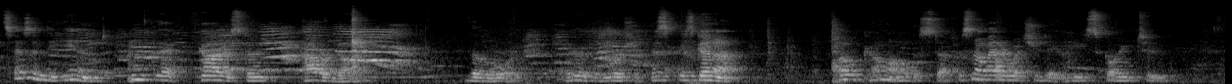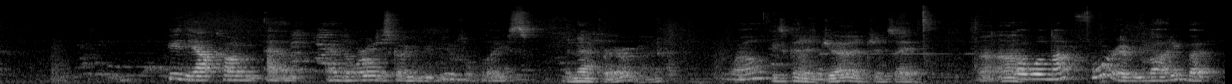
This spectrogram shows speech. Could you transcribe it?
It says in the end that God is going, our God, the Lord, whoever we worship, is, is going to overcome all this stuff. It's no matter what you do, He's going to be the outcome, and, and the world is going to be a beautiful place. and not for everybody. Well, He's gonna judge and say, uh-uh. oh, well, not for everybody, but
